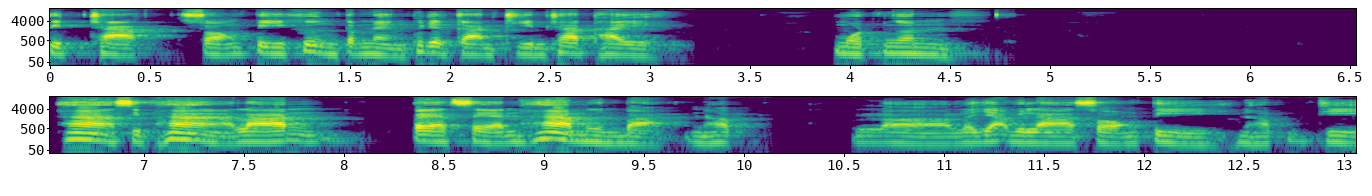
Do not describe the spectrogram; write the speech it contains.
ปิดฉาก 2 ปีครึ่งตำแหน่งผู้จัดการทีมชาติไทย หมดเงินห้าสิบห้าล้านแปดแสนห้าหมื่นบาทนะครับระยะเวลาสองปีนะครับ ที่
